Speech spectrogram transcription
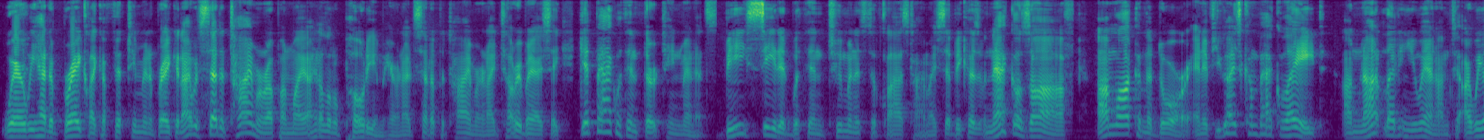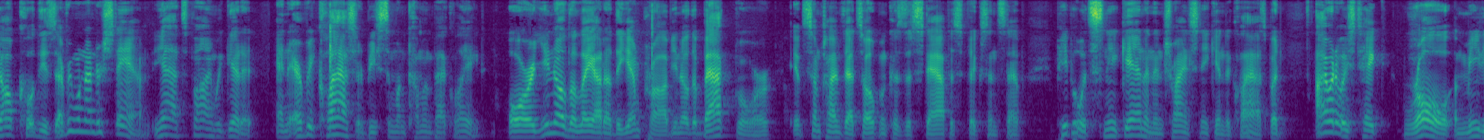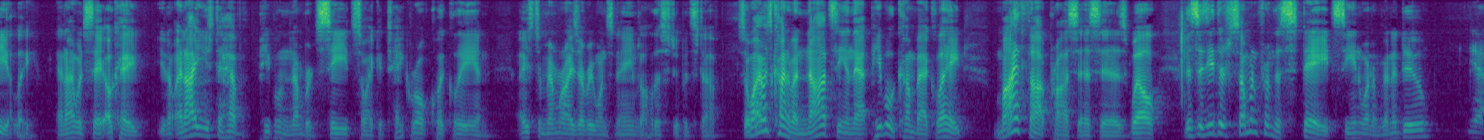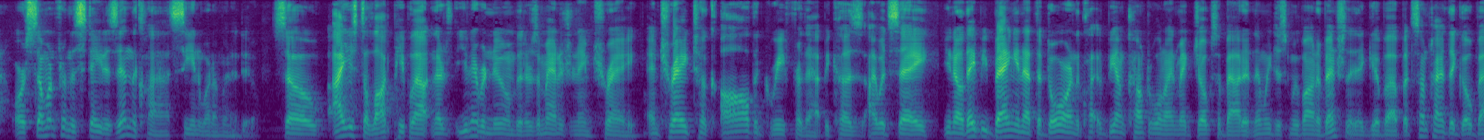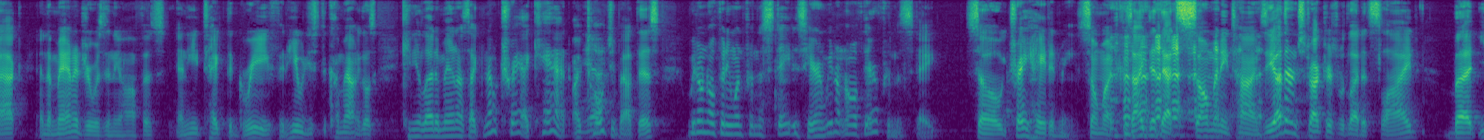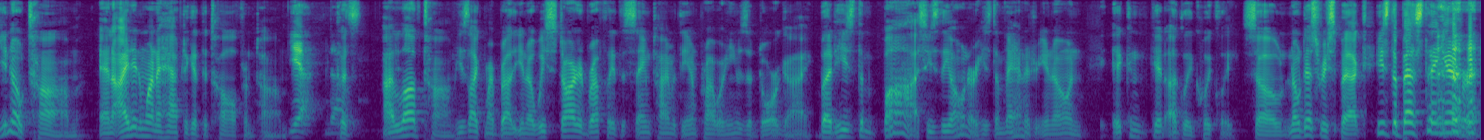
Where we had a break, like a 15 minute break, and I would set a timer up on my. I had a little podium here, and I'd set up the timer, and I'd tell everybody, I say, get back within 13 minutes, be seated within two minutes of class time. I said because when that goes off, I'm locking the door, and if you guys come back late, I'm not letting you in. I'm. T- are we all cool? Does everyone understand? Yeah, it's fine. We get it. And every class there'd be someone coming back late. Or you know the layout of the improv. You know the back door. If sometimes that's open because the staff is fixing stuff, people would sneak in and then try and sneak into class. But I would always take roll immediately, and I would say, okay, you know. And I used to have people in numbered seats, so I could take roll quickly, and I used to memorize everyone's names, all this stupid stuff. So I was kind of a Nazi in that people would come back late. My thought process is, well, this is either someone from the state seeing what I'm going to do, Yeah. or someone from the state is in the class seeing what I'm going to do. So I used to lock people out, and there's, you never knew him, but there's a manager named Trey, and Trey took all the grief for that because I would say, you know, they'd be banging at the door and the class would be uncomfortable, and I'd make jokes about it, and then we just move on. Eventually, they give up, but sometimes they go back, and the manager was in the office, and he'd take the grief, and he would used to come out and goes, "Can you let him in?" I was like, "No, Trey, I can't. I told you about this. We don't know if anyone from the state is here, and we don't know if they're from the state." So Trey hated me so much because I did that so many times. The other instructors would let it slide, but you know Tom, and I didn't want to have to get the tall from Tom. Yeah. no. Because I love Tom. He's like my brother. You know, we started roughly at the same time at the improv where he was a door guy. But he's the boss. He's the owner. He's the manager, you know, and it can get ugly quickly. So no disrespect. He's the best thing ever.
